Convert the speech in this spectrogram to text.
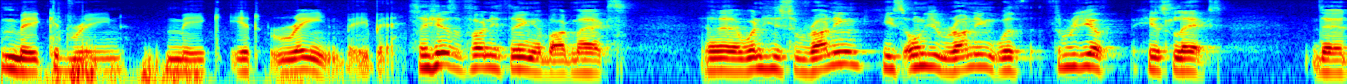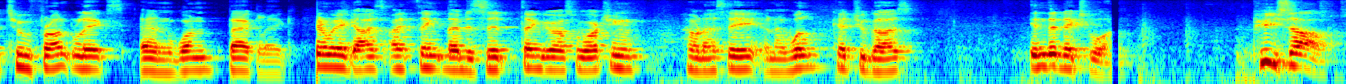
Make it rain, make it rain, baby. So here's a funny thing about Max. Uh, when he's running, he's only running with three of his legs. The two front legs and one back leg. Anyway guys, I think that is it. Thank you guys for watching. Have a nice day and I will catch you guys in the next one. Peace out.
